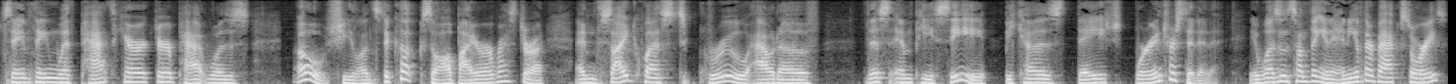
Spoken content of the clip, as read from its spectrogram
Same thing with Pat's character. Pat was, oh, she loves to cook, so I'll buy her a restaurant. And side quests grew out of this NPC because they were interested in it. It wasn't something in any of their backstories.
